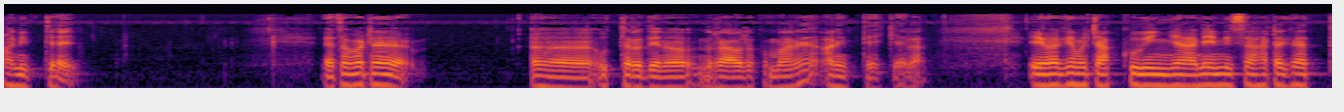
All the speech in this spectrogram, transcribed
අනිත්‍යයි. එතකොට උත්තර දෙන රාහුල කුමාරයා අනිත්‍ය කියලා. ඒ වගේම චක්කු විඥානය නිසා හටගත්ත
